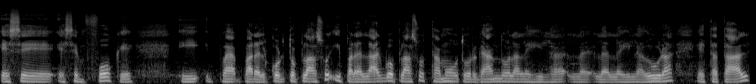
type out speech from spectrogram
ese, ese enfoque y, para el corto plazo y para el largo plazo estamos otorgando la, la, legislatura estatal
